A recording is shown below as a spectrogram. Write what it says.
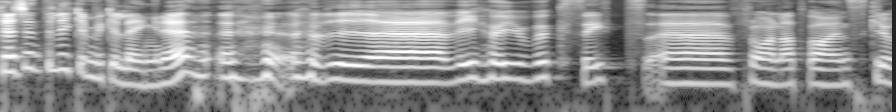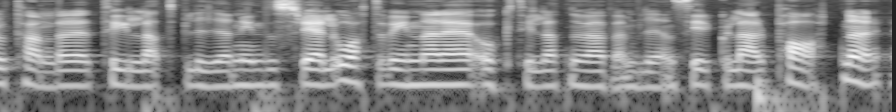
Kanske inte lika mycket längre. Vi, eh, vi har ju vuxit eh, från att vara en skrothandlare till att bli en industriell återvinnare och till att nu även bli en cirkulär partner.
